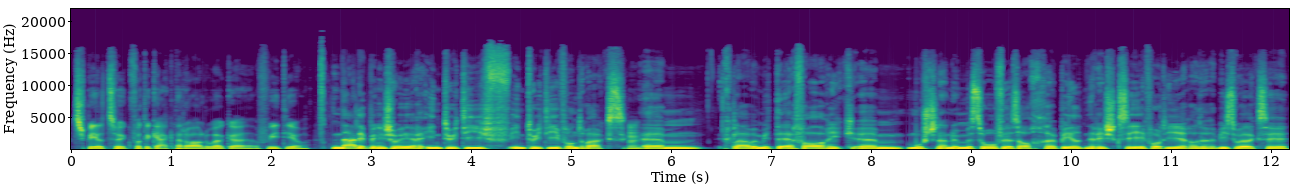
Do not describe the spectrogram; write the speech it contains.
Das Spielzeug von den Gegner anschauen auf Video? Nein, da bin ich schon eher intuitiv, intuitiv unterwegs. Mhm. Ähm, ich glaube, mit der Erfahrung ähm, musst du dann nicht mehr so viele Sachen bildnerisch sehen vor dir oder visuell sehen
